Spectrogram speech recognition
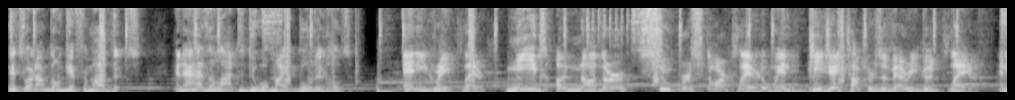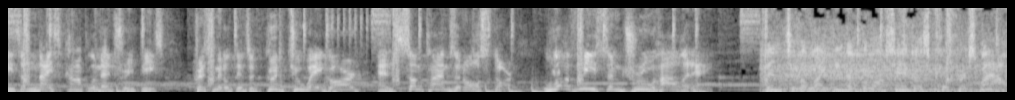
It's what I'm going to get from others. And that has a lot to do with Mike Budenholzer. Any great player needs another superstar player to win. PJ Tucker's a very good player, and he's a nice complementary piece. Khris Middleton's a good two-way guard and sometimes an all-star. Love me some Jrue Holiday. Been to the liking of the Los Angeles Clippers. Wow.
